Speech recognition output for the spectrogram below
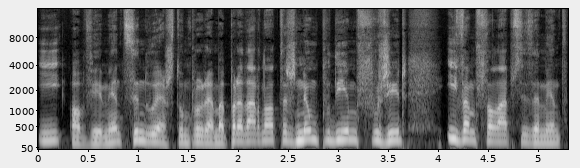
e, obviamente, sendo este um programa para dar notas, não podíamos fugir e vamos falar precisamente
